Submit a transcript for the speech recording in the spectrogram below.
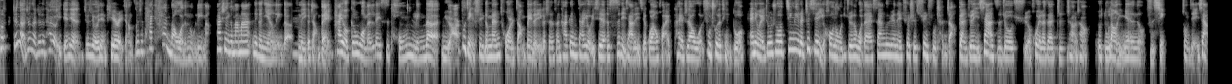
真的，真的，真的，他有一点点，就是有一点 teary 这样子，就是他看到我的努力嘛。他是一个妈妈那个年龄的这么一个长辈，他有跟我们类似同龄的女儿，不仅是一个 mentor 长辈的一个身份，他更加有一些私底下的一些关怀。他也知道我付出的挺多。Anyway，就是说经历了这些以后呢，我就觉得我在。三个月内确实迅速成长，感觉一下子就学会了在职场上就独当一面的那种自信。总结一下，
